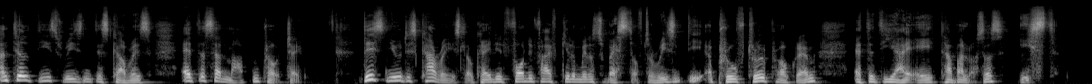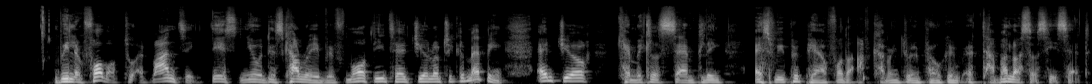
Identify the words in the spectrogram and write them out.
until these recent discoveries at the San Martin project. This new discovery is located 45 kilometers west of the recently approved drill program at the DIA Tabalosas East. We look forward to advancing this new discovery with more detailed geological mapping and geochemical sampling as we prepare for the upcoming drill program at Tabalosas, he said.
